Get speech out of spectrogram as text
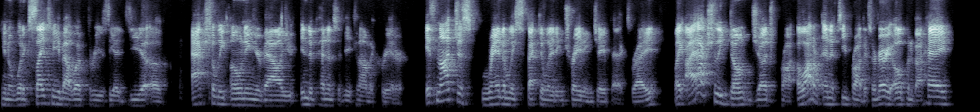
you know, what excites me about Web3 is the idea of actually owning your value, independence of the economic creator. It's not just randomly speculating, trading JPEGs, right? Like I actually don't judge pro- a lot of NFT projects are very open about, hey,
